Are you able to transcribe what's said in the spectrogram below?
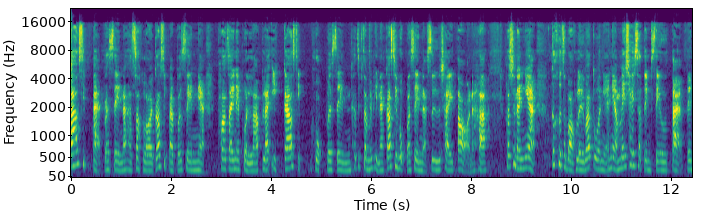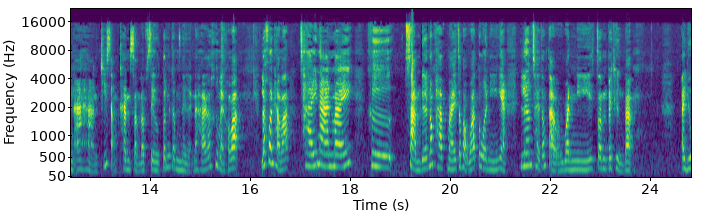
98%นะคะ จาก 198%เนี่ย พอใจในผลลัพธ์และอีก 96%ถ้าจิ๊บจำไม่ผิดนะ 96%น่ะซื้อใช้ต่อนะคะ เพราะฉะนั้นเนี่ย ก็คือจะบอกเลยว่าตัวนี้เนี่ยไม่ใช่สเต็มเซลล์แต่เป็นอาหารที่สำคัญสำหรับเซลล์ต้นกำเนิดนะคะ ก็คือหมายความว่า แล้วคนถามว่าใช้นานไหม คือ 3 เดือนต้องพักไหม จะบอกว่าตัวนี้เนี่ย เริ่มใช้ตั้งแต่วันนี้จนไปถึงแบบอายุ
